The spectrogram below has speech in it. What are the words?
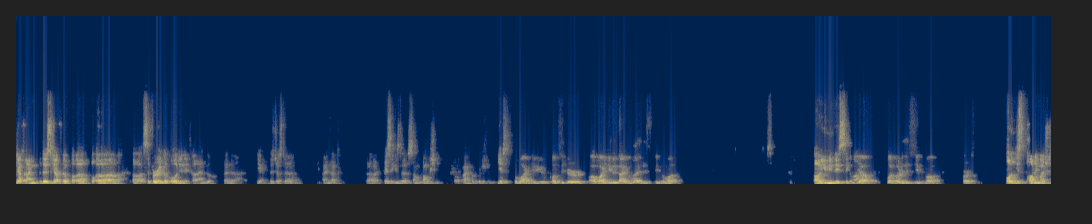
just um, this is just a uh, uh, uh, spherical coordinate angle, and uh, yeah, it's just a and uh, basically is some function. I have a question. Yes. Why do you consider? Uh, why do you diagonalize this sigma Oh, you mean this sigma? Yeah. What, what is this sigma first? Oh, this Pauli matrix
